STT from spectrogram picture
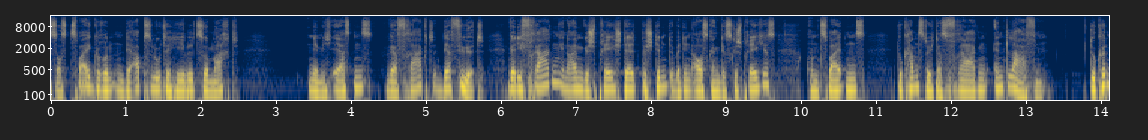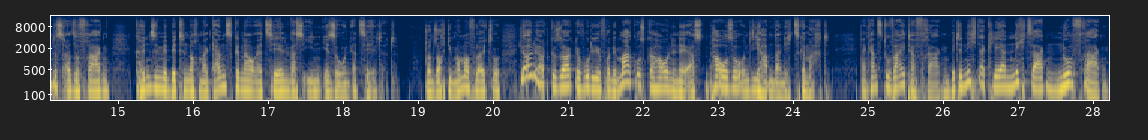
ist aus zwei Gründen der absolute Hebel zur Macht. Nämlich erstens, wer fragt, der führt. Wer die Fragen in einem Gespräch stellt, bestimmt über den Ausgang des Gespräches. Und zweitens, du kannst durch das Fragen entlarven. Du könntest also fragen, können Sie mir bitte nochmal ganz genau erzählen, was Ihnen Ihr Sohn erzählt hat? Dann sagt die Mama vielleicht so, ja, der hat gesagt, er wurde hier von dem Markus gehauen in der ersten Pause und Sie haben da nichts gemacht. Dann kannst du weiter fragen. Bitte nicht erklären, nicht sagen, nur fragen.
